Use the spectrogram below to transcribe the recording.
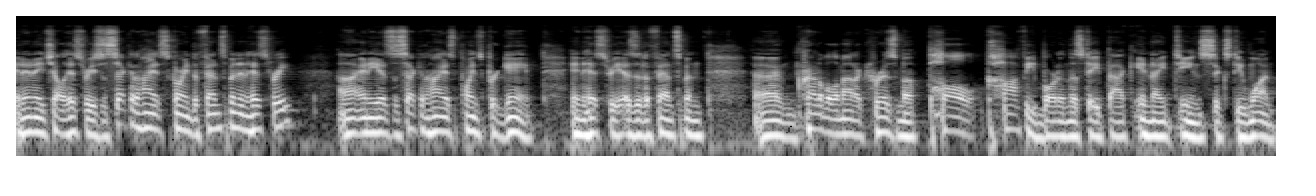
in NHL history. He's the second highest scoring defenseman in history. Uh, and he has the second highest points per game in history as a defenseman. Uh, incredible amount of charisma. Paul Coffey, born in the state back in 1961.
